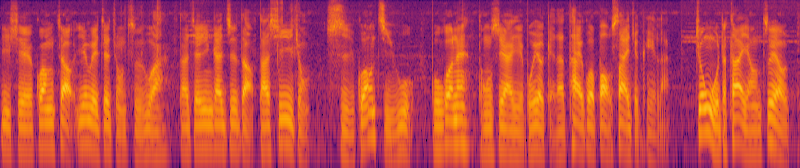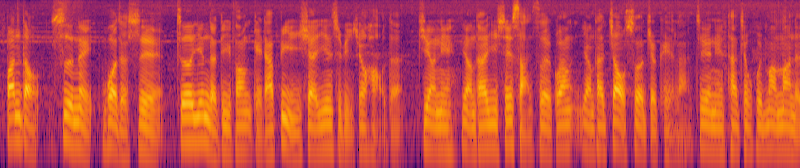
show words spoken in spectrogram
一些光照，因为这种植物啊，大家应该知道，它是一种死光植物。不过呢，同时啊，也不要给它太过暴晒就可以了。中午的太阳最好搬到室内或者是遮阴的地方，给它避一下阴是比较好的。这样呢，让它一些散射光，让它照射就可以了。这样呢，它就会慢慢的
